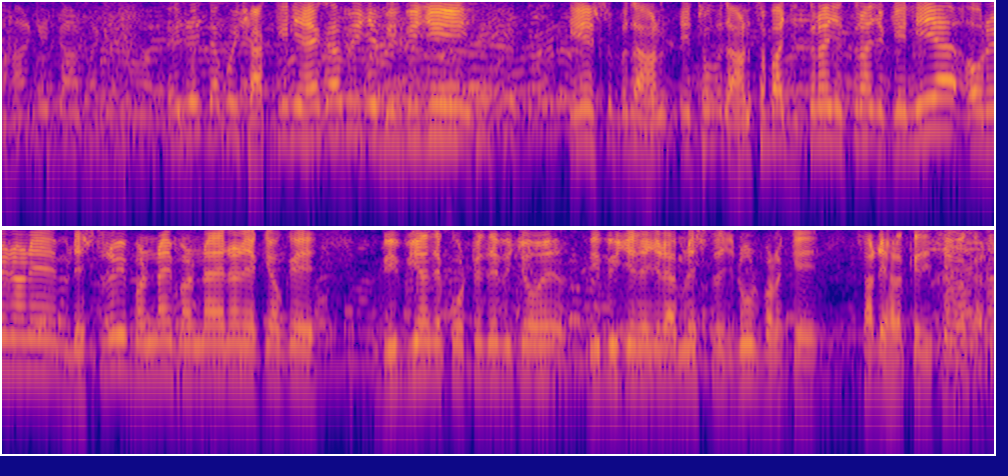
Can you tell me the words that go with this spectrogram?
ਹਾਂ ਕੇ ਚਾਂਸ ਸਕਦੇ ਇਹਦੇ ਤਾਂ ਕੋਈ ਸ਼ੱਕ ਹੀ ਨਹੀਂ ਹੈਗਾ ਵੀ ਜੇ ਬੀਬੀ ਜੀ ਇਸ ਵਿਧਾਨ ਇਥੋਂ ਵਿਧਾਨ ਸਭਾ ਜਿੱਤਣਾ ਜਿੱਤਣਾ ਯਕੀਨੀ ਹੈ ਔਰ ਇਹਨਾਂ ਨੇ ਮਿਨਿਸਟਰ ਵੀ ਬਣਨਾ ਹੀ ਬਣਨਾ ਇਹਨਾਂ ਨੇ ਕਿਉਂਕਿ ਬੀਬੀਆਂ ਦੇ ਕੋਟੇ ਦੇ ਵਿੱਚੋਂ ਬੀਬੀ ਜੀ ਨੇ ਜਿਹੜਾ ਮਿਨਿਸਟਰ ਜ਼ਰੂਰ ਬਣ ਕੇ ਸਾਡੇ ਹਲਕੇ ਦੀ ਸੇਵਾ ਕਰਨਾ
